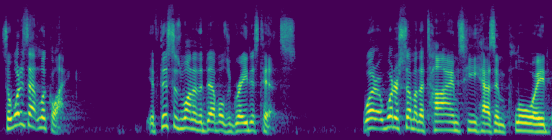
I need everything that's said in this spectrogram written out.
So, what does that look like? If this is one of the devil's greatest hits, what are, what are some of the times he has employed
